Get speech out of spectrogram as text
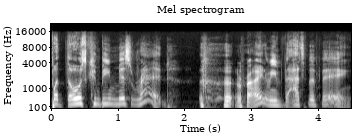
But those can be misread, right? I mean, that's the thing.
